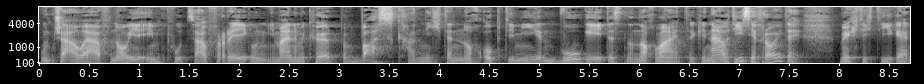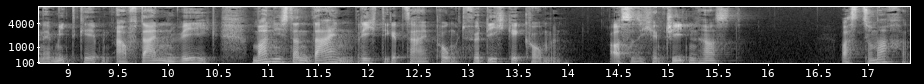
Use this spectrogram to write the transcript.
und schaue auf neue Inputs, auf Regungen in meinem Körper. Was kann ich denn noch optimieren? Wo geht es dann noch weiter? Genau diese Freude möchte ich dir gerne mitgeben auf deinen Weg. Wann ist dann dein richtiger Zeitpunkt für dich gekommen, als du dich entschieden hast, was zu machen?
